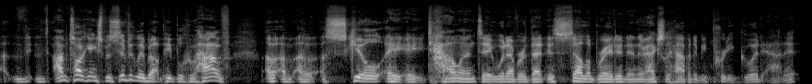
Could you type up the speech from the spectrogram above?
uh, I'm talking specifically about people who have a, a, a skill, a, a, talent, a whatever that is celebrated, and they actually happen to be pretty good at it.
